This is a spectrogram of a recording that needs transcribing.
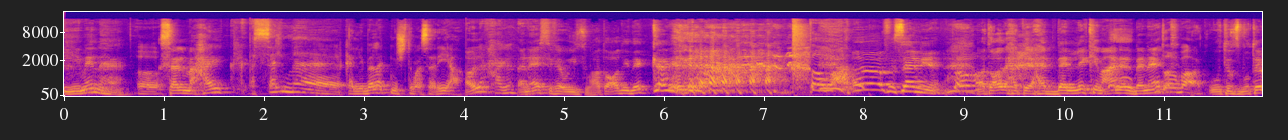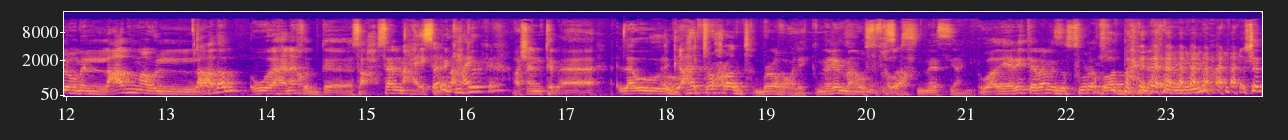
يمينها. آه. سلمى حايك بس سلمى خلي بالك مش تبقى سريعة. أقول لك حاجة. أنا آسف يا ويزو. هتقعدي دكة؟ طبعا. آه في ثانية. هتقعدي هت- هتدلكي معانا البنات. طبعا. وتظبطي لهم العظمة والعضل. وهناخد آه، صح. سلمى حايك سلمى حايك. عشان تبقى لو هتروح رد. برافو عليك. من غير ما نوصف خلاص. الناس يعني. ويا ريت يا رامز الصورة توضح. عشان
